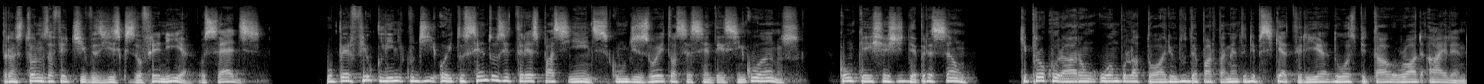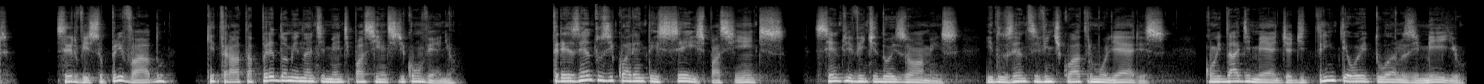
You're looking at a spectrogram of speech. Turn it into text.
transtornos afetivos e esquizofrenia, o SEDS, o perfil clínico de 803 pacientes com 18 a 65 anos, com queixas de depressão, que procuraram o ambulatório do Departamento de Psiquiatria do Hospital Rhode Island, serviço privado que trata predominantemente pacientes de convênio. 346 pacientes, 122 homens e 224 mulheres, com idade média de 38 anos e meio,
